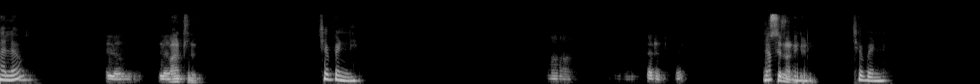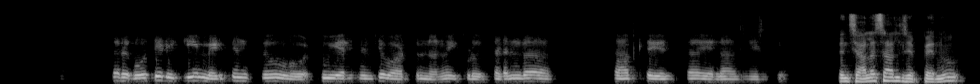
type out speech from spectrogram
హలో? హలో హలో. మాట్లాడు. చెప్పండి. ఆ, నమస్కారం సార్. క్వశ్చన్ అడగండి చెప్పండి. సార్ ఓసిడికి మెడిసిన్స్ టూ ఇయర్స్ నుంచి వాడుతున్నాను. ఇప్పుడు సడన్గా స్టాప్ చేయొచ్చా? ఎలా ఏంటి? నేను చాలాసార్లు చెప్పాను.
